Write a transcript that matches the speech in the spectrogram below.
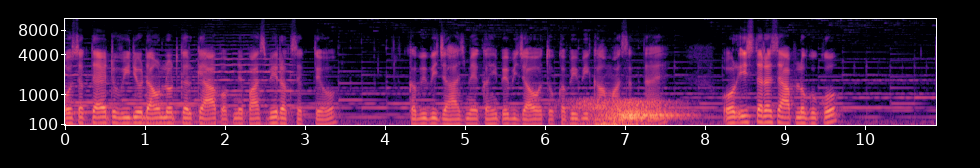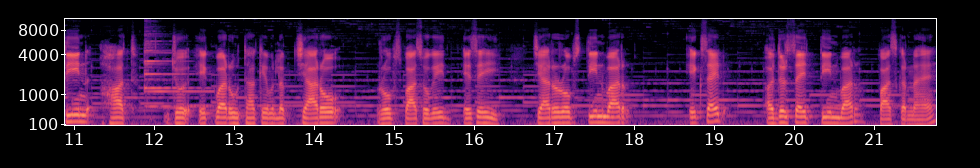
हो सकता है तो वीडियो डाउनलोड करके आप अपने पास भी रख सकते हो। कभी भी जहाज़ में कहीं पे भी जाओ तो कभी भी काम आ सकता है। और इस तरह से आप लोगों को तीन हाथ जो एक बार उठा के मतलब चारों रोप्स पास हो गई, ऐसे ही चारों रोप्स तीन बार एक साइड, अदर साइड तीन बार पास करना है।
